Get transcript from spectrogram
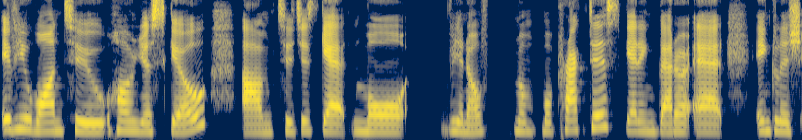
if you want to hone your skill um to just get more you know more, more practice getting better at english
